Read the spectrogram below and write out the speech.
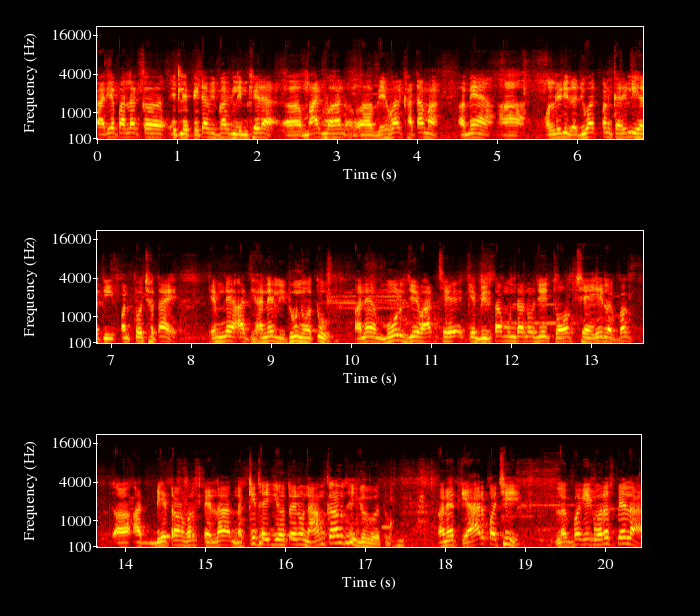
કાર્યપાલક એટલે પેટા વિભાગ લીમખેડા માર્ગ વાહન વ્યવહાર ખાતામાં અમે ઓલરેડી રજૂઆત પણ કરેલી હતી. પણ તો છતાંય એમને આ ધ્યાને લીધું નહોતું. અને મૂળ જે વાત છે કે બિરસા મુંડાનો જે ચોક છે એ લગભગ આ બે, ત્રણ વર્ષ પહેલાં નક્કી થઈ ગયું હતું, એનું નામકરણ થઈ ગયું હતું. અને ત્યાર પછી, લગભગ એક વર્ષ પહેલાં,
